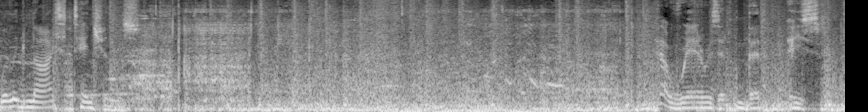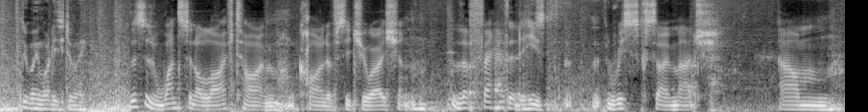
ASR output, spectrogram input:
will ignite tensions. How rare is it that he's doing what he's doing? This is once in a lifetime kind of situation. The fact that he's risked so much um,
